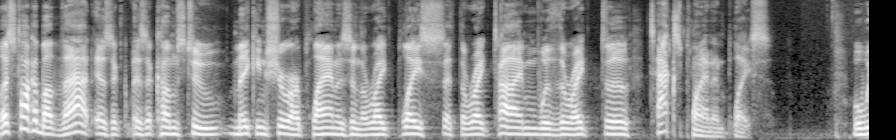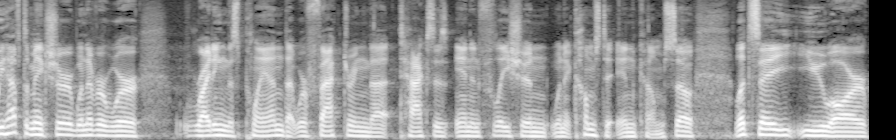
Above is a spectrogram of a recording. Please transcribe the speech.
let's talk about that as it, as it comes to making sure our plan is in the right place at the right time with the right uh, tax plan in place. Well, we have to make sure whenever we're writing this plan that we're factoring that taxes and inflation when it comes to income. So, let's say you are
